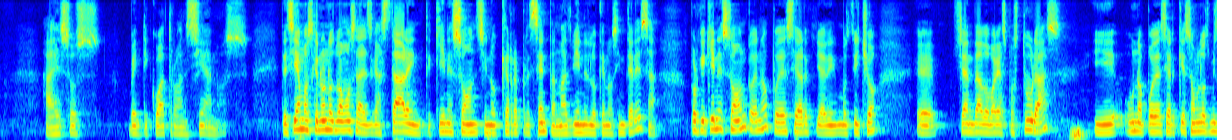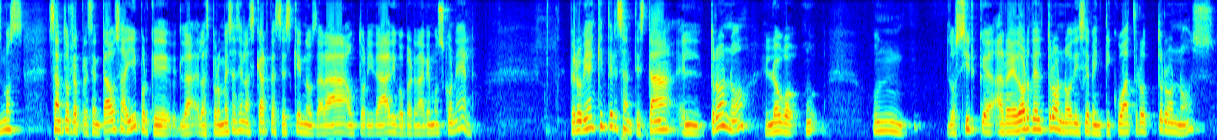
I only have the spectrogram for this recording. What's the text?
a esos 24 ancianos. Decíamos que no nos vamos a desgastar en quiénes son, sino qué representan, más bien es lo que nos interesa. Porque quiénes son, bueno, puede ser, ya hemos dicho, eh, se han dado varias posturas y uno puede ser que son los mismos santos representados ahí porque las promesas en las cartas es que nos dará autoridad y gobernaremos con él. Pero vean qué interesante, está el trono y luego un, los alrededor del trono dice 24 tronos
